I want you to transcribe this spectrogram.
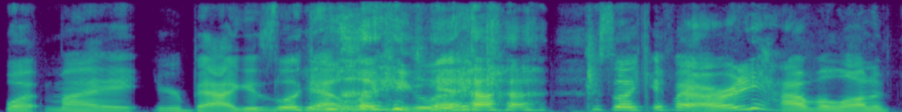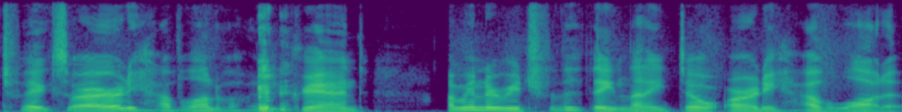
what my Your bag is looking Yeah, like. looking like. yeah. because like if I already have a lot of Twix or I already have a lot of a hundred grand, I'm gonna reach for the thing that I don't already have a lot of.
